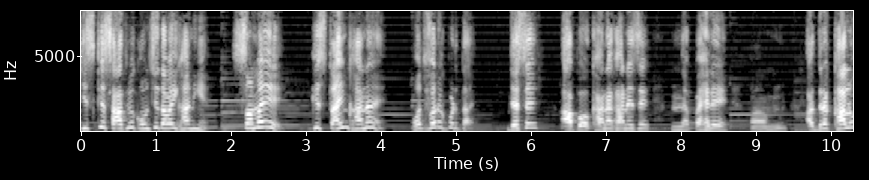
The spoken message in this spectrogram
किसके साथ में कौन सी दवाई खानी है? समय, किस टाइम खाना है? बहुत फ़र्क पड़ता है। जैसे आप खाना खाने से पहले अदरक खा लो।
